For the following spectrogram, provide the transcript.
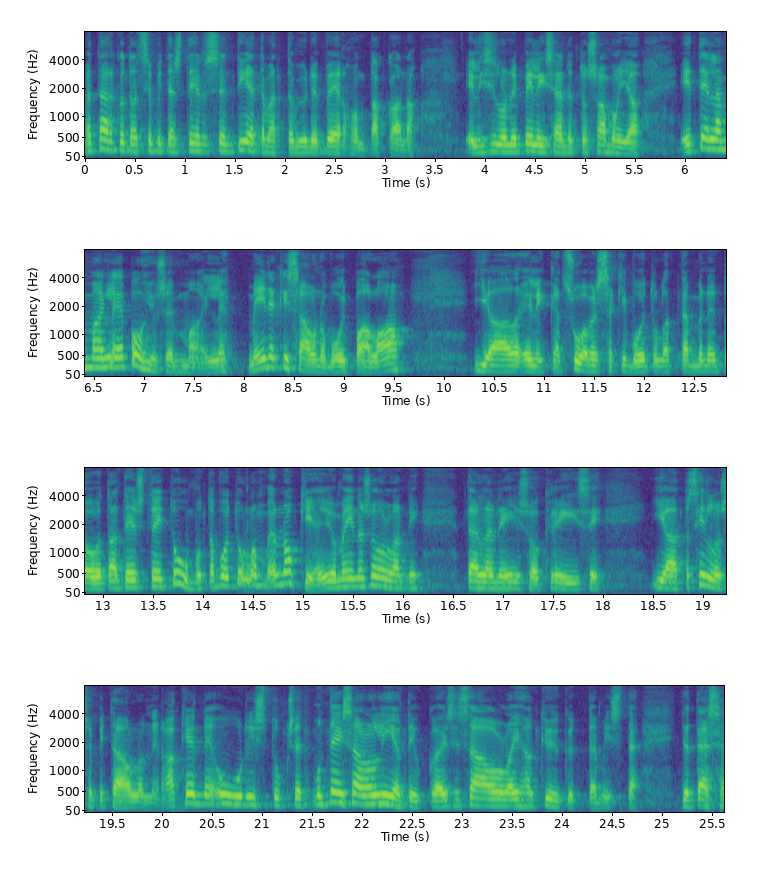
Mä tarkoitan, että se pitäisi tehdä sen tietämättömyyden verhon takana. Eli silloin ne pelisäännöt on samoja Etelän maille ja Pohjoisen maille. Meidänkin sauna voi palaa. Ja, eli Suomessakin voi tulla tämmöinen, toivotaan tietysti ei tule, mutta voi tulla Nokia jo meinas olla, niin tällainen iso kriisi. Ja silloin se pitää olla ne rakenneuudistukset, mutta ne ei saa olla liian tiukkaa, ei se saa olla ihan kyykyttämistä. Ja tässä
